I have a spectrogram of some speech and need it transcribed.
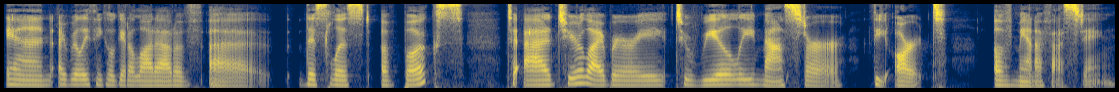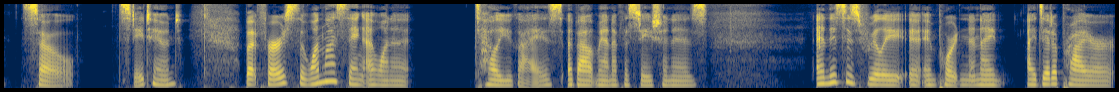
And I really think you'll get a lot out of uh, this list of books to add to your library to really master the art of manifesting. So stay tuned. But first, the one last thing I want to tell you guys about manifestation is, and this is really important, and I, I did a prior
